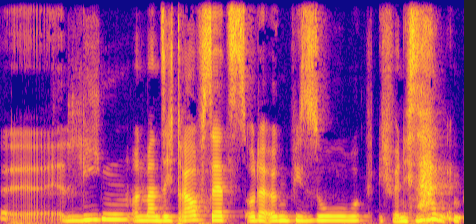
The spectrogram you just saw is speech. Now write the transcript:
äh, liegen und man sich draufsetzt oder irgendwie so, ich will nicht sagen,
